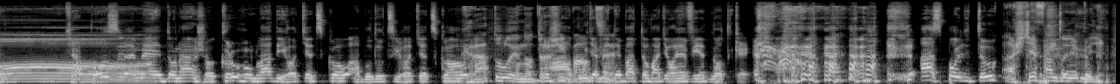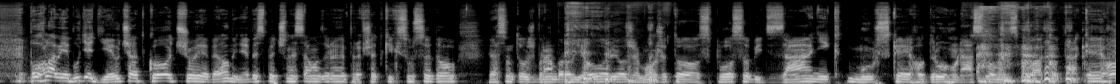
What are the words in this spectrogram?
oh. ťa pozveme do nášho kruhu mladých oteckov a budúcich oteckov. Gratulujem, no držím a palce. budeme debatovať o F1. Aspoň tu. A Štefan to nebude. Pohlavie bude dievčatko, čo je veľmi nebezpečné samozrejme pre všetkých susedov. Ja som to už Bramborovi hovoril, že môže to spôsobiť zánik mužského druhu na Slovensku ako takého.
